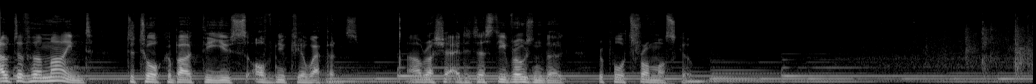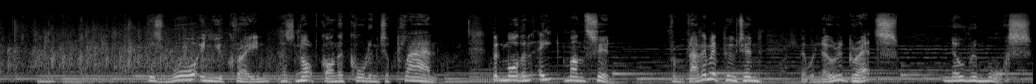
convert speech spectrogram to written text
out of her mind to talk about the use of nuclear weapons. Our Russia editor Steve Rosenberg reports from Moscow. His war in Ukraine has not gone according to plan, but more than eight months in, from Vladimir Putin, there were no regrets, no remorse.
